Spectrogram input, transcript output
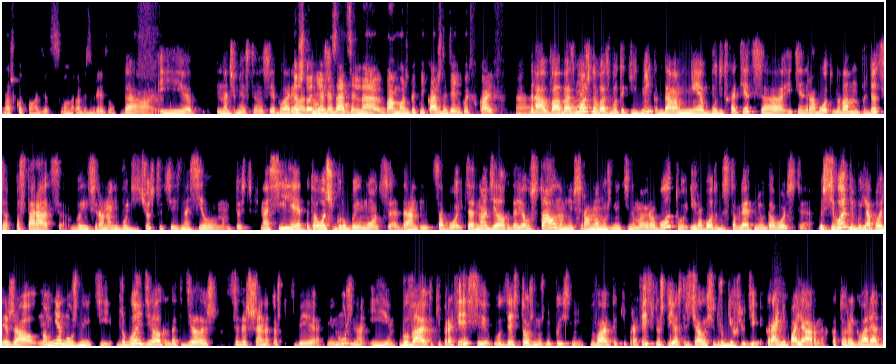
Наш кот молодец, он обезвредил. Да, и на чем я остановилась? Я говорила Ну что, том, не обязательно, что... вам, может быть, не каждый день будет в кайф. Э, да, да, возможно, у вас будут такие дни, когда вам не будет хотеться идти на работу, но вам придется постараться. Вы все равно не будете чувствовать себя изнасилованным. То есть насилие — это очень грубая эмоция да, над собой. Это одно дело, когда я устал, но мне все равно нужно идти на мою работу, и работа доставляет мне удовольствие. Но сегодня бы я полежал, но мне нужно идти. Другое дело, когда ты делаешь совершенно то, что тебе не нужно. И бывают такие профессии, вот здесь тоже нужно пояснить, бывают такие профессии, потому что я встречала еще других людей, крайне полярных, которые говорят,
